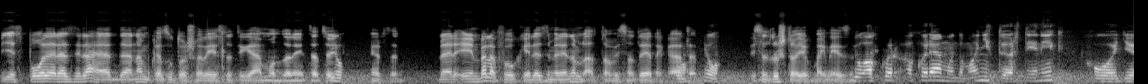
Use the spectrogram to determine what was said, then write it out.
Ugye spoilerezni lehet, de nem kell az utolsó részletig elmondani, tehát hogy Jó. érted? Mert én bele fogok kérdezni, mert én nem láttam, viszont érdekel. Jó, jó, Viszont lusta vagyok megnézni. jó akkor, akkor elmondom, annyi történik, hogy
